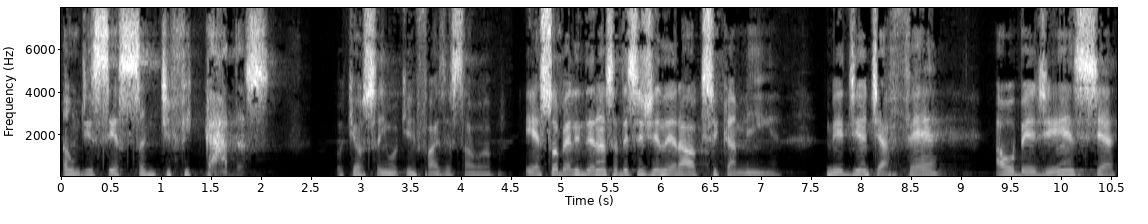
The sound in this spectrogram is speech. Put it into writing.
hão de ser santificadas, porque é o Senhor quem faz essa obra. E é sob a liderança desse general que se caminha, mediante a fé, a obediência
